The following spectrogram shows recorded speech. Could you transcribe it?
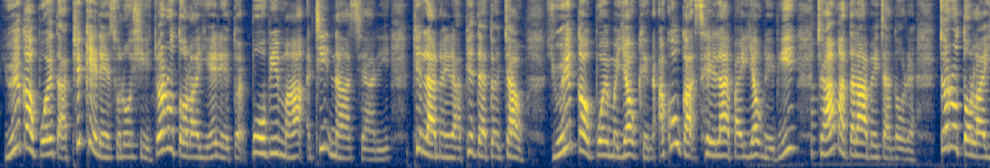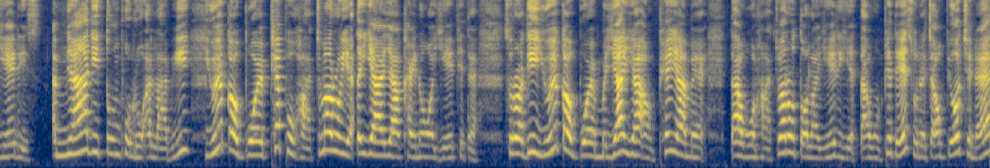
ရွေးကောက်ပွဲတာဖြစ်ခဲ့တယ်ဆိုလို့ရှိရင်ကျွတ်တို့တော်လာရဲတဲ့အတွက်ပို့ပြီးမှအထိနာစရာတွေဖြစ်လာနိုင်တာဖြစ်တဲ့အတွက်ကြောင့်ရွေးကောက်ပွဲမရောက်ခင်အခုကဆယ်လပိုင်းရောက်နေပြီဂျားမှာတလားပဲကြံတော့တယ်ကျွတ်တို့တော်လာရဲတွေအများကြီးတွန်းဖို့လိုအပ်လာပြီရွေးကောက်ပွဲဖျက်ဖို့ဟာကျမတို့ရဲ့တရားရခိုင်တော့အရေးဖြစ်တယ်ဆိုတော့ဒီရွေးကောက်ပွဲမရရအောင်ဖျက်ရမယ်တာဝန်ဟာကျမတို့တော်လာရေးတွေရဲ့တာဝန်ဖြစ်တယ်ဆိုတဲ့အကြောင်းပြောချင်တယ်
